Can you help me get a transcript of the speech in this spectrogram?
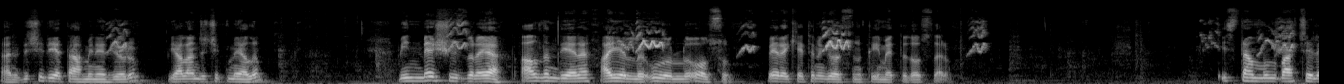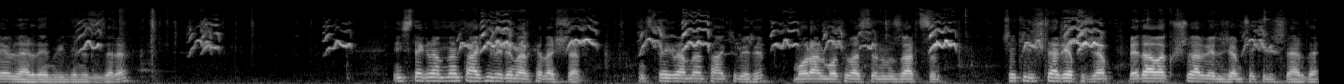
Yani dişi diye tahmin ediyorum. Yalancı çıkmayalım. 1500 liraya aldım diyene hayırlı uğurlu olsun. Bereketini görsün kıymetli dostlarım. İstanbul Bahçeli Evler'den bildiğiniz üzere. Instagram'dan takip edin arkadaşlar. Instagram'dan takip edin. Moral motivasyonumuz artsın. Çekilişler yapacağım. Bedava kuşlar vereceğim çekilişlerde.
